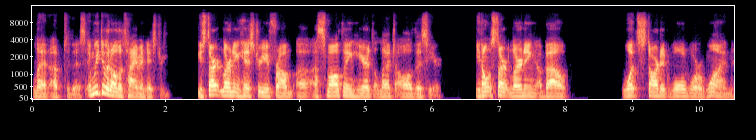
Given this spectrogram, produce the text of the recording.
led up to this? And we do it all the time in history. You start learning history from a, a small thing here that led to all this here. You don't start learning about what started World War One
